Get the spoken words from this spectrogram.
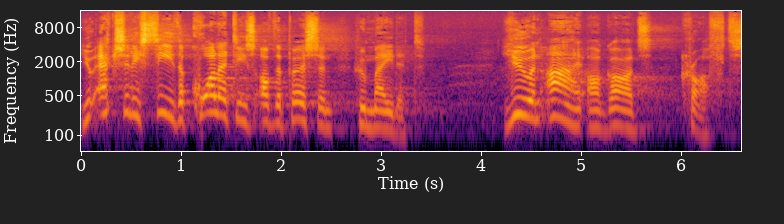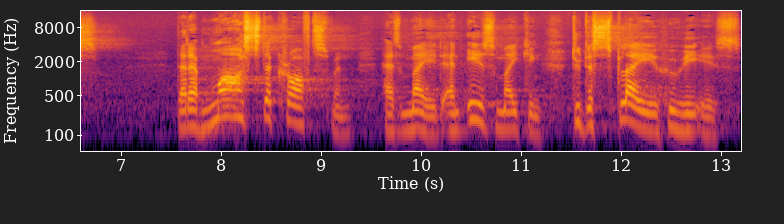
you actually see the qualities of the person who made it. You and I are God's crafts, that a master craftsman has made and is making to display who He is.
